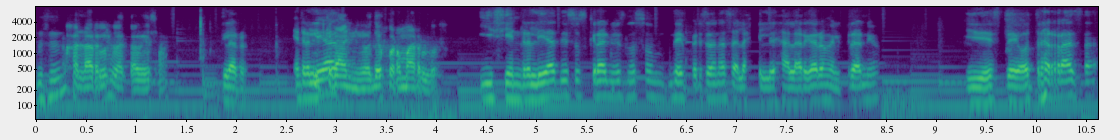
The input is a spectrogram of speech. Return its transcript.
Ujú, jalarles la cabeza, claro. En el realidad, cráneo, deformarlos. y si en realidad esos cráneos no son de personas a las que les alargaron el cráneo y de este, otra raza,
